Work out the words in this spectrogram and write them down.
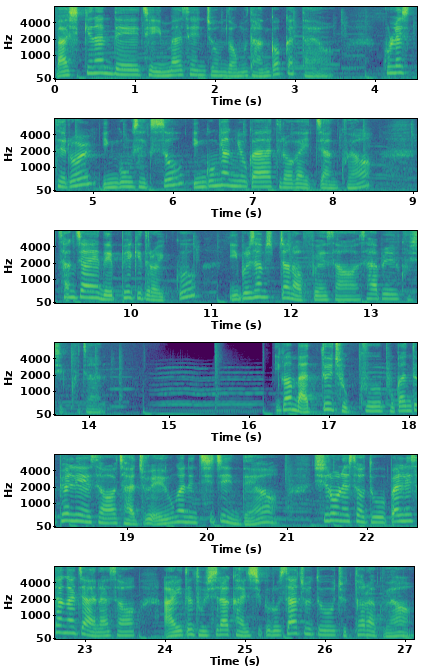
맛있긴 한데 제 입맛엔 좀 너무 단 것 같아요. 콜레스테롤, 인공색소, 인공향료가 들어가 있지 않고요. 상자에 4팩이 들어있고 2불 30전 off에서 4불 99전. 이건 맛도 좋고 보관도 편리해서 자주 애용하는 치즈인데요. 실온에서도 빨리 상하지 않아서 아이들 도시락 간식으로 싸줘도 좋더라고요.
